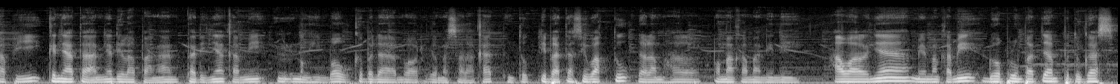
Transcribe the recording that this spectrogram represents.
tapi kenyataannya di lapangan tadinya kami menghimbau kepada warga masyarakat untuk dibatasi waktu dalam hal pemakaman ini. Awalnya memang kami 24 jam petugas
